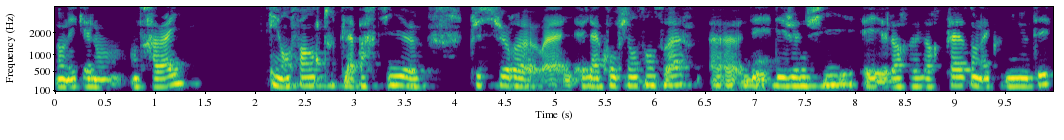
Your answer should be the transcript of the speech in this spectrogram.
dans lesquels on travaille et enfin toute la partie euh, plus sur euh, voilà, la confiance en soi euh, des, des, jeunes filles et leur, leur place dans la communauté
